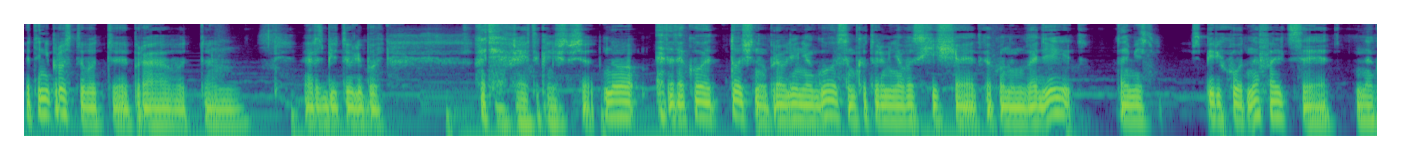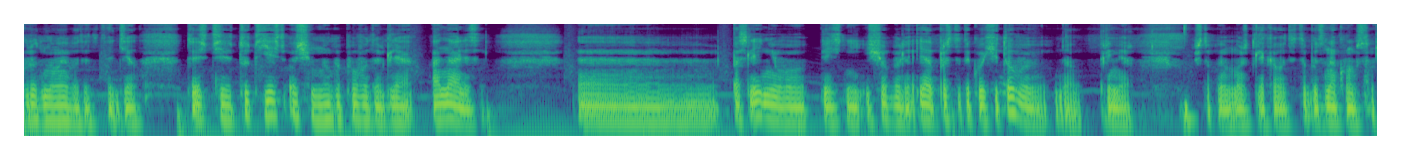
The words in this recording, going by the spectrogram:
это не просто вот э, про вот там разбитую любовь. Хотя про это, конечно, все. Но это такое точное управление голосом, которое меня восхищает, как он им владеет. Там есть переход на фальцет, на грудной вот этот отдел. То есть э, тут есть очень много поводов для анализа. Э, Последние его песни еще более... Я просто такую хитовую дал пример, чтобы, может, для кого-то это будет знакомством.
